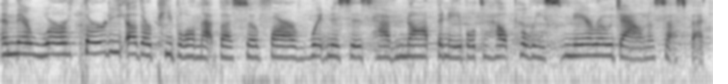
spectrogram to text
And there were 30 other people on that bus so far. Witnesses have not been able to help police narrow down a suspect.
